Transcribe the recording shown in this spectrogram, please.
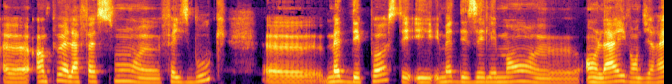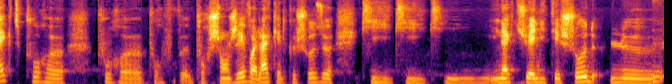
un peu à la façon Facebook, mettre des posts et, mettre des éléments en live, en direct pour, pour, pour, pour changer voilà, quelque chose qui, qui, une actualité chaude, le,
